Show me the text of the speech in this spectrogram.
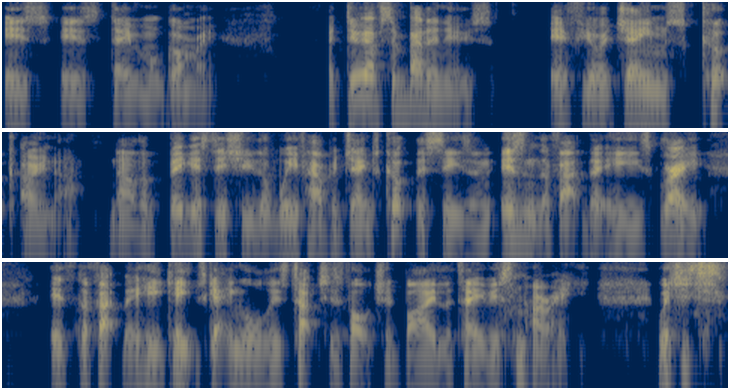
is is David Montgomery. I do have some better news. If you're a James Cook owner, now the biggest issue that we've had with James Cook this season isn't the fact that he's great, it's the fact that he keeps getting all his touches vultured by Latavius Murray, which is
